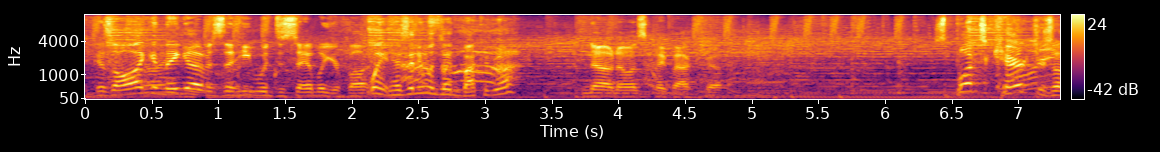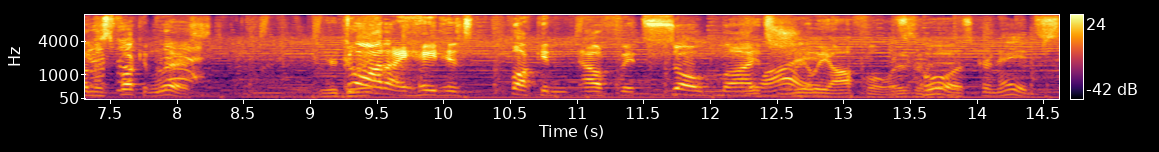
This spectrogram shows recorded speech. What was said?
Because all I can think of is that he would disable your button. Wait, has anyone done Bakugo? No, no one's picked Bakugo. There's a bunch of characters on this fucking list. You're doing- God, I hate his fucking outfit so much. It's Why? really awful, isn't Cool, it? it's grenades.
